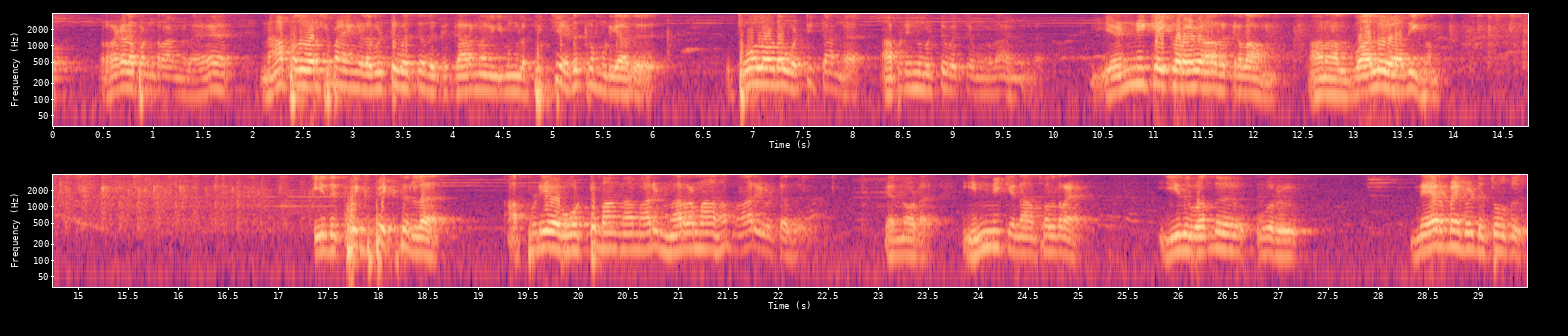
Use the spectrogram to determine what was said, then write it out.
ரகலை பண்றாங்களே. நாற்பது வருஷமா எங்களை விட்டு வச்சதுக்கு காரணம் இவங்களை பிச்சை எடுக்க முடியாது. தோலோட ஒட்டிட்டாங்க அப்படின்னு விட்டு வச்சவங்க தான் இவங்க. எண்ணிக்கை குறைவாக இருக்கலாம். ஆனால் வலு அதிகம். இது குவிக் ஃபிக்ஸ் இல்ல. அப்படியே ஒட்டு மாங்கா மாதிரி மரமாக மாறி விட்டது என்னோட இன்னைக்கு நான் சொல்றேன் இது வந்து ஒரு நேர்மை விடுத்துவது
